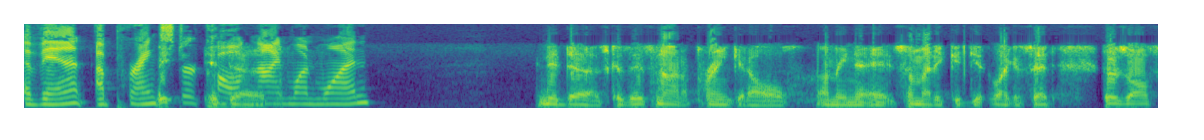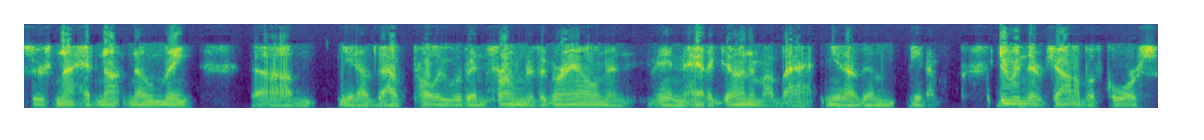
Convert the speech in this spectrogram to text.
event, a prankster called nine one one? It does because it's not a prank at all. I mean, eh, somebody could get, like I said, those officers not, had not known me. Um, you know, that probably would have been thrown to the ground and and had a gun in my back. You know, them, you know, doing their job, of course.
